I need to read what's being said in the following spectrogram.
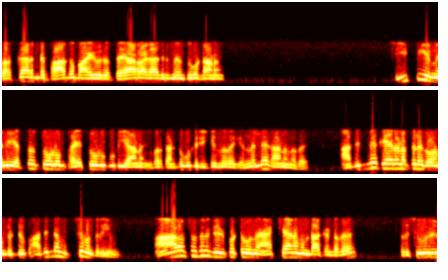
സർക്കാരിന്റെ ഭാഗമായവരോ തയ്യാറാകാതിരുന്നത് എന്തുകൊണ്ടാണ്? സി പി എമ്മിനെ എത്രത്തോളം ഭയത്തോടു കൂടിയാണ് ഇവർ കണ്ടുകൊണ്ടിരിക്കുന്നത് എന്നല്ലേ കാണുന്നത്. അതിന്റെ കേരളത്തിലെ ഗവൺമെന്റും അതിന്റെ മുഖ്യമന്ത്രിയും ആർ എസ് എസിന് കീഴ്പ്പെട്ടു എന്ന് ആഖ്യാനം ഉണ്ടാക്കേണ്ടത് തൃശൂരിൽ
